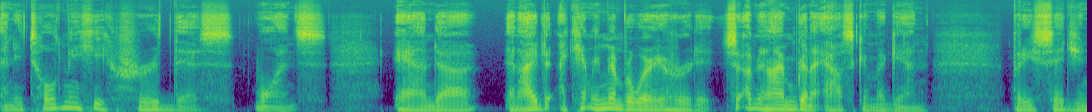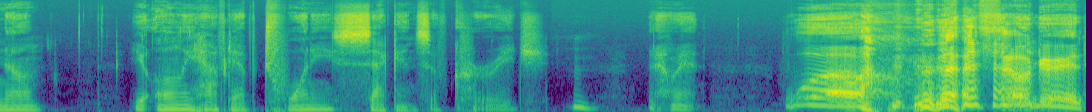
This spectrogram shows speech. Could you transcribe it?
and he told me he heard this once, and uh, and I I can't remember where he heard it. So I mean, I'm going to ask him again, but he said, you know, you only have to have 20 seconds of courage and I went, whoa, that's so good.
